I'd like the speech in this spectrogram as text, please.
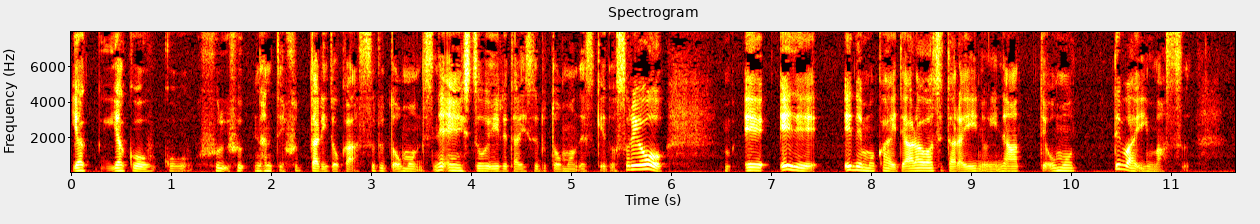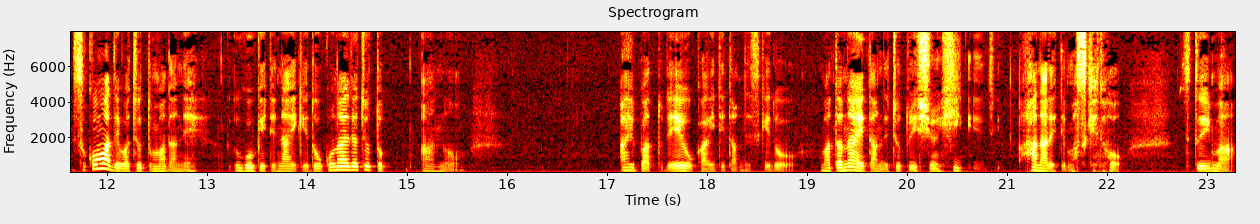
役をこうふふなんて振ったりとかすると思うんですね。演出を入れたりすると思うんですけどそれを絵で絵でも描いて表せたらいいのになって思ってはいます。そこまではちょっとまだね動けてないけどこの間ちょっとあの iPad で絵を描いてたんですけどまた萎えたんでちょっと一瞬離れてますけど ちょっと今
